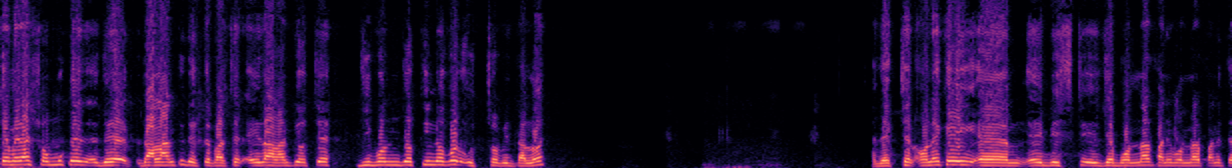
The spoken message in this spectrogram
ক্যামেরার সম্মুখে যে দালানটি দেখতে পাচ্ছেন, এই দালানটি হচ্ছে জীবন জ্যোতিনগর উচ্চ বিদ্যালয়। দেখছেন, অনেকেই এই বৃষ্টি, যে বন্যার পানি, বন্যার পানিতে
